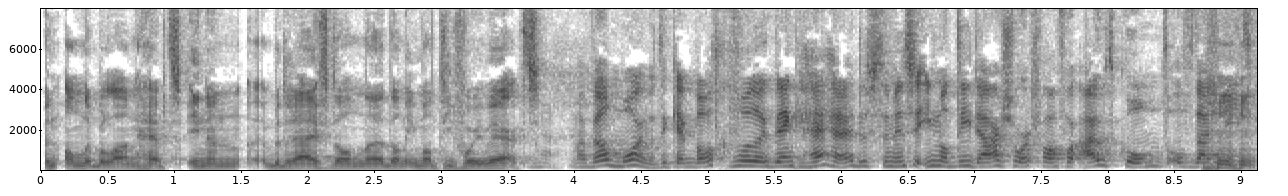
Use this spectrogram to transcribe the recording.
een ander belang hebt in een eh, bedrijf dan, eh, dan iemand die voor je werkt. Ja, maar wel mooi, want ik heb wel het gevoel dat ik denk, hè, hè dus tenminste iemand die daar soort van voor uitkomt of daar niet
